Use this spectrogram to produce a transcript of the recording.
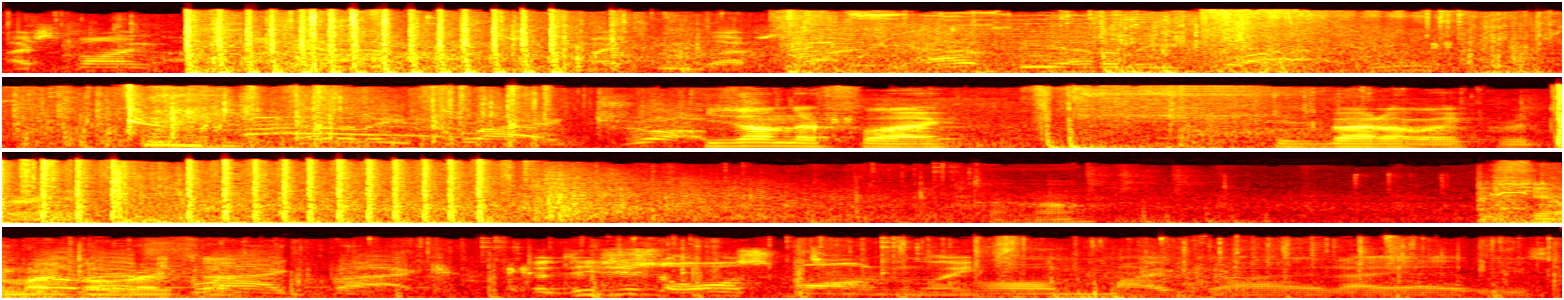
I spawned. I'm on might be left side. have the enemy flag. enemy flag dropped. He's on their flag. He's about to like return it. Uh huh. You see him We go our right there. But they just all spawn like. Oh my god, I at least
